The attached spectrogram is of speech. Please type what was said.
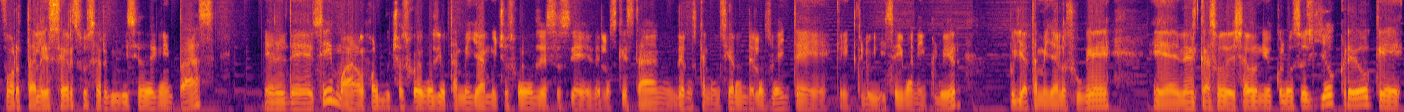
fortalecer su servicio de Game Pass. El de, sí, a lo mejor muchos juegos, yo también ya hay muchos juegos de esos, de, los que están, de los que anunciaron, de los 20 que se iban a incluir, pues ya también ya los jugué. En el caso de Shadow New Colossus, yo creo que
